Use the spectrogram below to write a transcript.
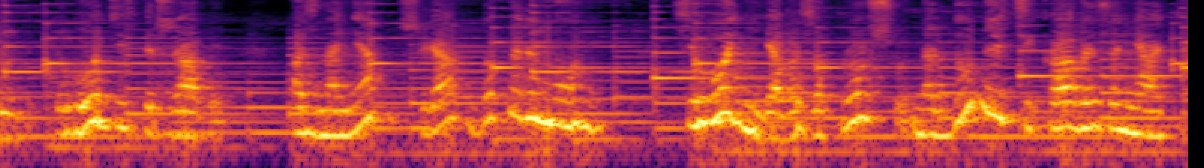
люди, гордість держави, а знання шлях до перемоги. Сьогодні я вас запрошую на дуже цікаве заняття.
